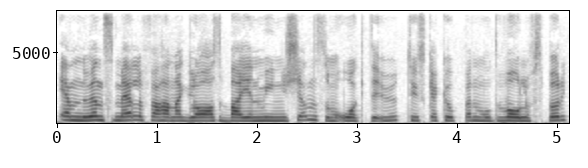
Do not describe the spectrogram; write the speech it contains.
ännu en smäll för Hanna Glas Bayern München som åkte ut tyska kuppen mot Wolfsburg.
